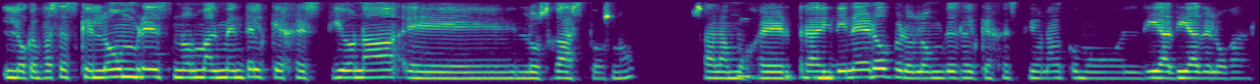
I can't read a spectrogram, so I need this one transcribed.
lo que pasa es que el hombre es normalmente el que gestiona eh, los gastos, ¿no? O sea, la mujer trae dinero, pero el hombre es el que gestiona como el día a día del hogar.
